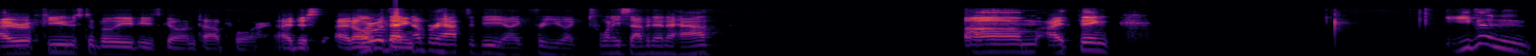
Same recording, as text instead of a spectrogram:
I refuse to believe he's going top four. I just I don't. Where would think, that number have to be? Like for you, like 27 and a half? Um, I think even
